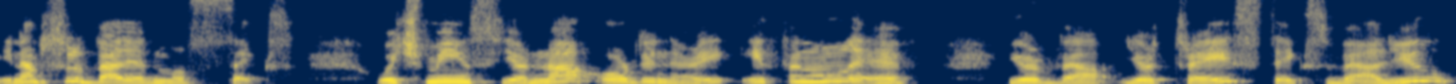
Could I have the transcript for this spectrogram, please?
in absolute value at most six, which means you're not ordinary if and only if your, val your trace takes value,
